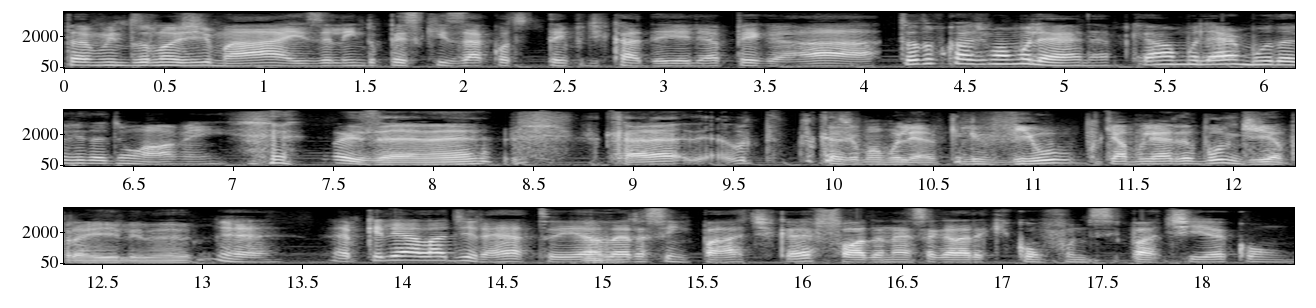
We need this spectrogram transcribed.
tamo indo longe demais, ele indo pesquisar quanto tempo de cadeia ele ia pegar. Tudo por causa de uma mulher, né? Porque uma mulher muda a vida de um homem. Pois é, né? O cara. Por causa de uma mulher, porque ele viu, porque a mulher deu bom dia para ele, né? É. É porque ele ia lá direto e ela hum. era simpática. É foda, né? Essa galera que confunde simpatia com.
